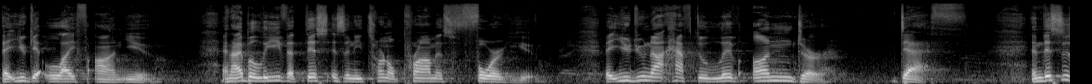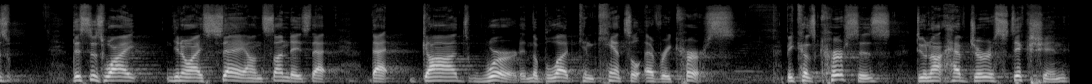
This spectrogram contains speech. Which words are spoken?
that you get life on you. And I believe that this is an eternal promise for you, that you do not have to live under death. And this is, this is why, you know, I say on Sundays that, that God's word and the blood can cancel every curse, because curses do not have jurisdiction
